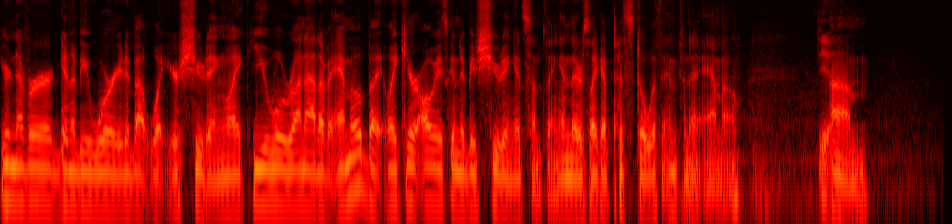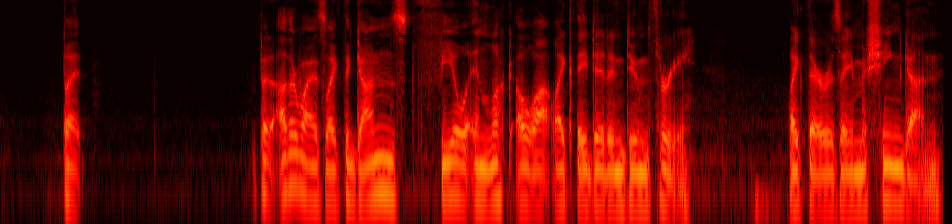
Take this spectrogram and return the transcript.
You're never going to be worried about what you're shooting. Like you will run out of ammo, but like you're always going to be shooting at something and there's like a pistol with infinite ammo. Yeah. but but otherwise like the guns feel and look a lot like they did in Doom 3. Like there was a machine gun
